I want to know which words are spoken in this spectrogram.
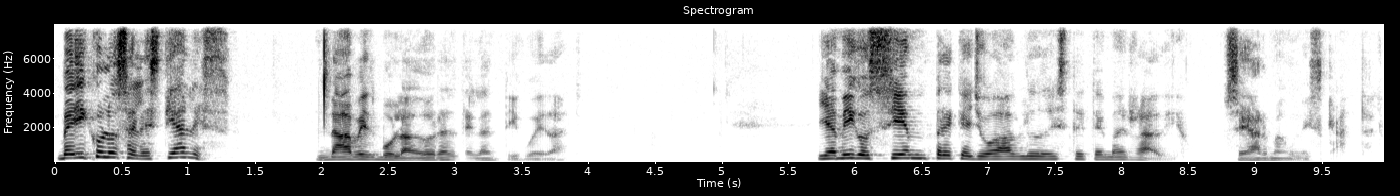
Vehículos celestiales, naves voladoras de la antigüedad. Y amigos, siempre que yo hablo de este tema en radio, se arma un escándalo.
